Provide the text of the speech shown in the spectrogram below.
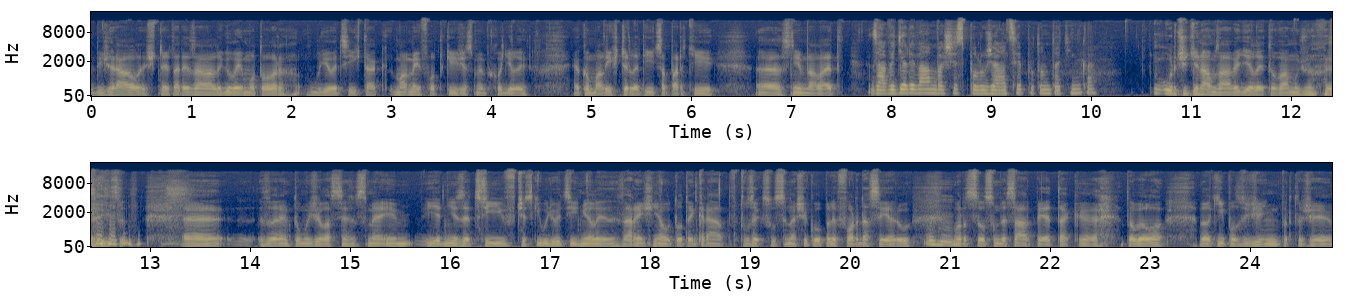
když hrál ještě tady za ligový motor v Budějovicích, tak máme i fotky, že jsme chodili jako malý čtyřletý caparti s ním na let. Záviděli vám vaše spolužáci potom tatínka? Určitě nám záviděli, to vám můžu říct. Vzhledem k tomu, že vlastně jsme i jedni ze tří v Českých Budějovicích měli zahraniční auto, tenkrát v Tuzexu se naše koupili Forda Sieru mm-hmm. v roce 85, tak to bylo velký pozdvižení, protože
